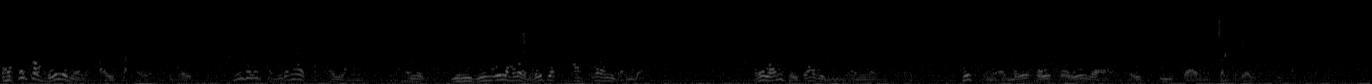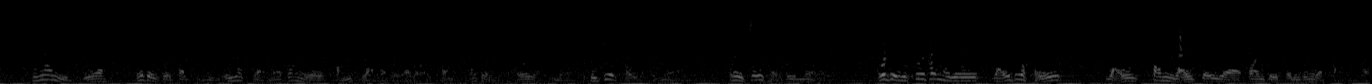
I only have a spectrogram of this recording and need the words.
但係不過好令人費解嘅就係，睇到神咁嘅大能大力，仍然會有人好似亞干咁嘅。我諗其他嘅原因咧，佢從來冇好好嘅去思想神嘅原則。點解如此咧？我哋其實每一個人咧，真係要審視下我哋嘅內心，我哋係做咩？做追求咩？我哋追求啲咩？我哋亦都真係要有啲好有根有基嘅按照聖經嘅神學。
